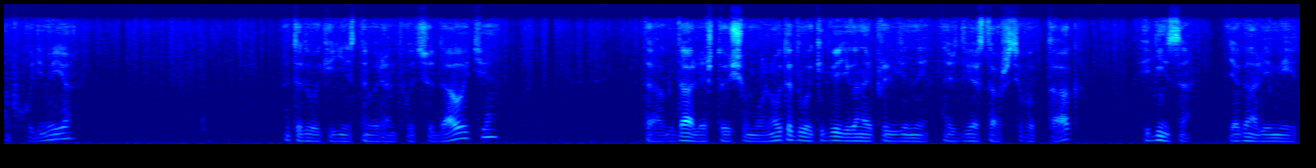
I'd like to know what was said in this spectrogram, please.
обходим ее. Это двойки единственный вариант вот сюда уйти. Так, далее, что еще можно? Вот эти двойки, две диагонали проведены, значит, две оставшиеся вот так. Единица диагонали имеет,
